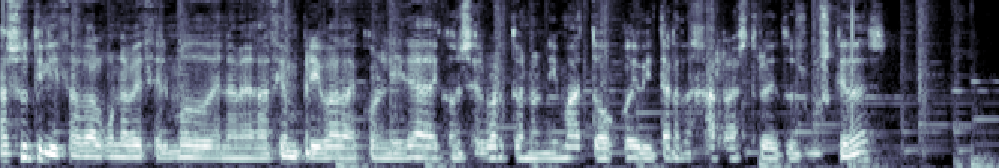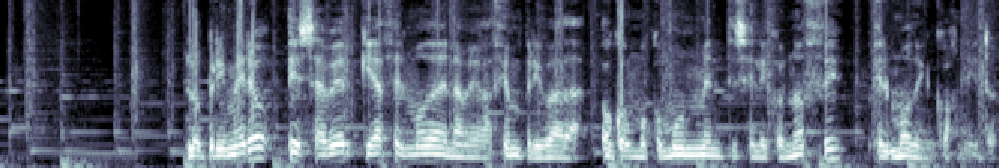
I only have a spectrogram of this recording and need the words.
¿Has utilizado alguna vez el modo de navegación privada con la idea de conservar tu anonimato o evitar dejar rastro de tus búsquedas? Lo primero es saber qué hace el modo de navegación privada, o como comúnmente se le conoce, el modo incógnito.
